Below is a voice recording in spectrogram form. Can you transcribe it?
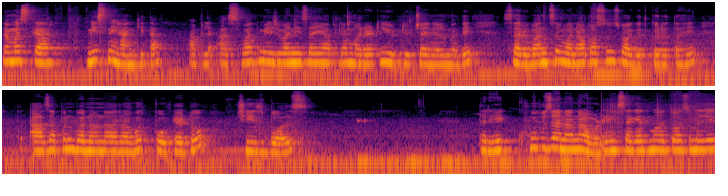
नमस्कार मी स्नेहांकिता आपल्या आस्वाद मेजवानीचा या आपल्या मराठी यूट्यूब चॅनलमध्ये सर्वांचं मनापासून स्वागत करत आहे. तर आज आपण बनवणार आहोत पोटॅटो चीज बॉल्स तर हे खूप जणांना आवडते. आणि सगळ्यात महत्त्वाचं म्हणजे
